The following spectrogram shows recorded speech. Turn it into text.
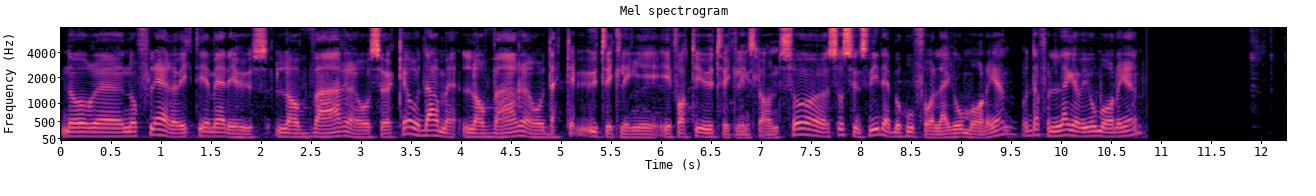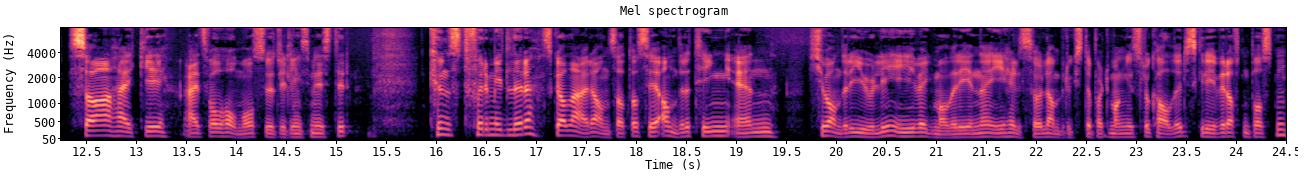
når, når, flere viktige mediehus lar være å søke, og dermed lar være å dekke utvikling i, i fattige utviklingsland, så, så syns vi det er behov for å legge om ordningen. og Derfor legger vi om ordningen. Sa Heikki Eidsvoll Holmås, utviklingsminister. Kunstformidlere skal lære ansatte å se andre ting enn 22.07 i veggmaleriene i Helse- og landbruksdepartementets lokaler, skriver Aftenposten.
